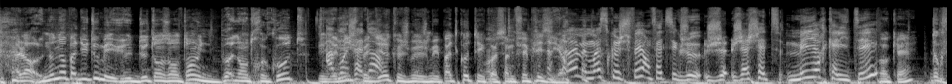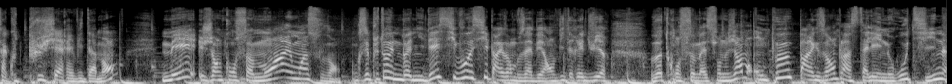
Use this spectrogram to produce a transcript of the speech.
Alors, non, non, pas du tout, mais euh, de temps en temps, une bonne entrecôte. Les Ah, moi, amis, je peux te dire que je, me, je mets pas de côté, quoi. Ça me fait plaisir. Ouais, mais moi, ce que je fais, en fait, c'est que j'achète meilleure qualité, Ok. donc ça coûte plus cher, évidemment, mais j'en consomme moins et moins souvent. Donc c'est plutôt une bonne idée. Si vous aussi, par exemple, vous avez envie de réduire votre consommation de viande, on peut, par exemple, installer une routine,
